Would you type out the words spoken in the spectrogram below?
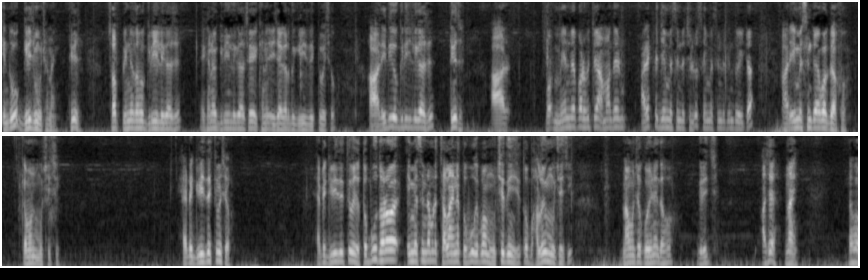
কিন্তু গ্রিজ মুছে নাই, ঠিক আছে। সব পিনে দেখো গ্রিজ লেগে আছে, এখানেও গ্রিজ লেগে আছে, এখানে এই জায়গাতে গ্রিজ দেখতে পাচ্ছ। আর এদিকেও গ্রিজ লেগে আছে, ঠিক আছে। আর মেন ব্যাপার হচ্ছে আমাদের আরেকটা যে মেশিনটা ছিল, সেই মেশিনটা কিন্তু এইটা। আর এই মেশিনটা একবার দেখো, কেমন মুছেছি। একটা গ্রিজ দেখতে পেয়েছ? একটা গ্রিজ দেখতে পেয়েছ? তবু ধরো এই মেশিনটা আমরা চালাই না তবু এবার মুছে দিয়েছি, তো ভালোই মুছেছি। না মুছে করি না দেখো গ্রিজ আছে? নাই। দেখো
